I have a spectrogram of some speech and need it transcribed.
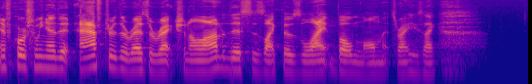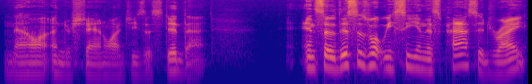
And of course, we know that after the resurrection, a lot of this is like those light bulb moments, right? He's like, now I understand why Jesus did that. And so this is what we see in this passage, right?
